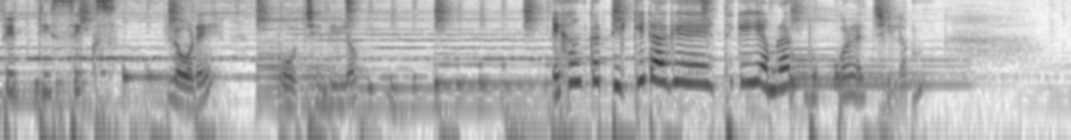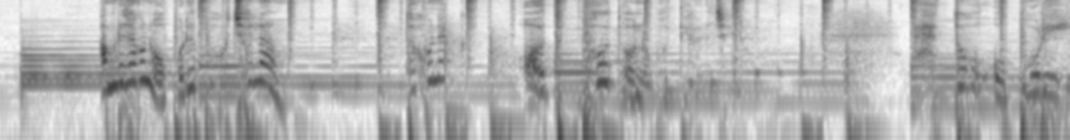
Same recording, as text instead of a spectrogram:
ফিফটি সিক্স ফ্লোরে পৌঁছে দিল। এখানকার টিকিট আগে থেকেই আমরা বুক করেছিলাম। আমরা যখন ওপরে পৌঁছলাম, তখন এক অদ্ভুত অনুভূতি হয়েছিল। এত ওপরে,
